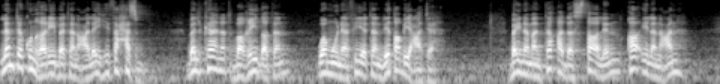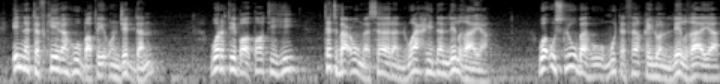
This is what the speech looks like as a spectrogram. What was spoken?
لم تكن غريبة عليه فحسب بل كانت بغيضة ومنافية لطبيعته. بينما انتقد ستالين قائلا عنه إن تفكيره بطيء جدا وارتباطاته تتبع مسارا واحدا للغاية وأسلوبه متثاقل للغاية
